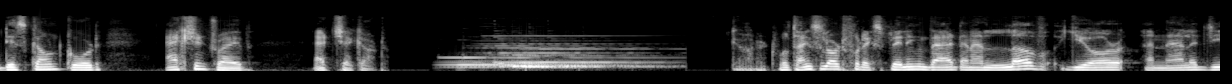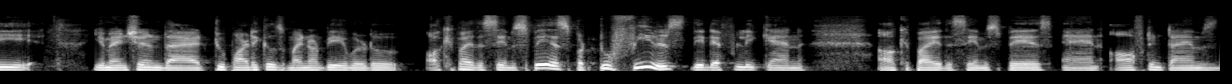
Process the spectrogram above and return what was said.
discount code action tribe at checkout. Got it. Well, thanks a lot for explaining that. And I love your analogy. You mentioned that two particles might not be able to occupy the same space, but two fields, they definitely can occupy the same space. And oftentimes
